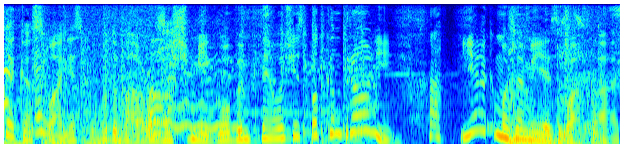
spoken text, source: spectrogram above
te kasłanie spowodowało, że śmigło wymknęło się spod kontroli. Jak możemy je złapać?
